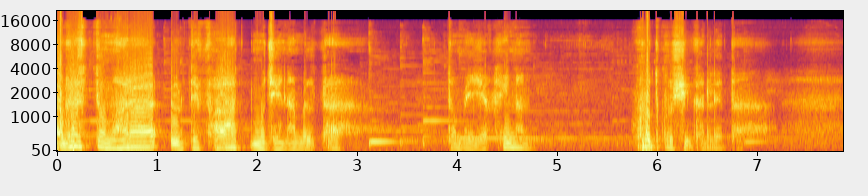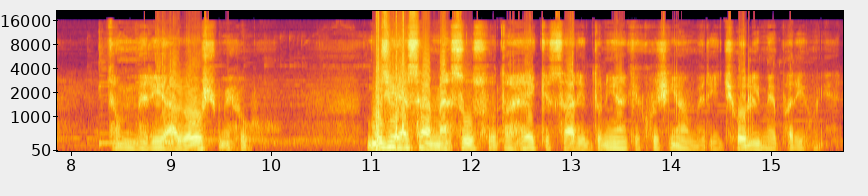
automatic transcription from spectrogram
अगर तुम्हारा इल्तिफात मुझे ना मिलता तो मैं यकीनन खुदकुशी कर लेता। तुम मेरी आगोश में हो। मुझे ऐसा महसूस होता है कि सारी दुनिया की खुशियाँ मेरी झोली में भरी हुई हैं।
